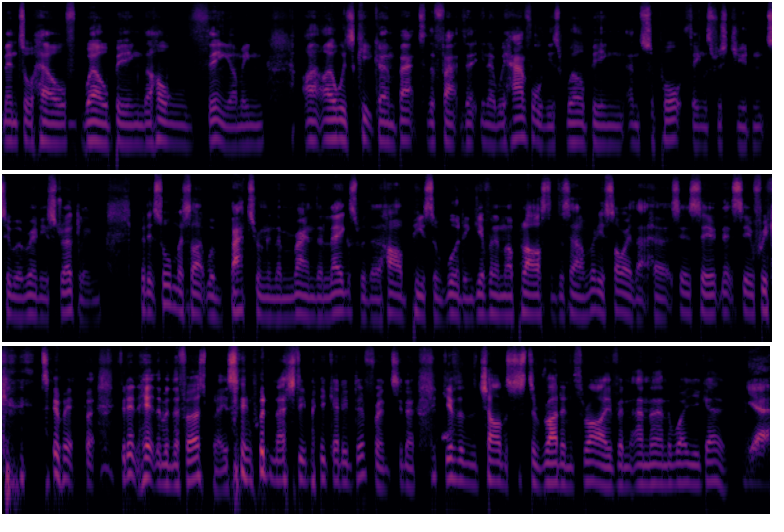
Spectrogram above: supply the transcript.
mental health, well-being, the whole thing. I mean, I, I always keep going back to the fact that you know we have all these well-being and support things for students who are really struggling, but it's almost like we're battering them around the legs with a hard piece of wood and giving them a plaster to say, "I'm really sorry that hurts. Let's see, let's see if we can do it." But if it didn't hit them in the first place, it wouldn't actually make any difference. You know, give them the chance just to run and thrive, and and, and away you go. Yeah,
